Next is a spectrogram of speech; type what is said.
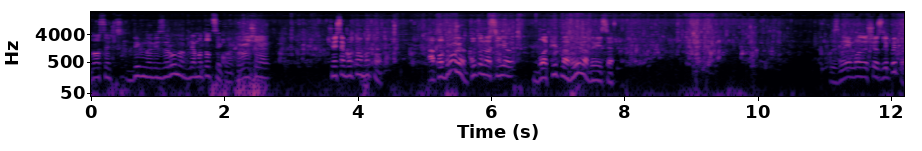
досить дивний візерунок для мотоцикла. Коротше, щось або то, або то. А по-друге, тут у нас є блакитна глина, дивіться. І з неї можна щось зліпити.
